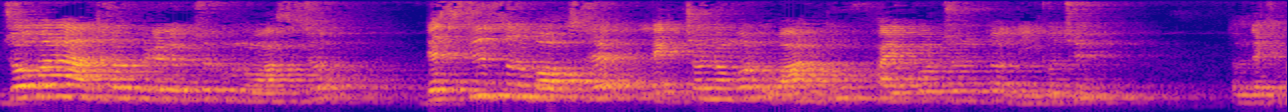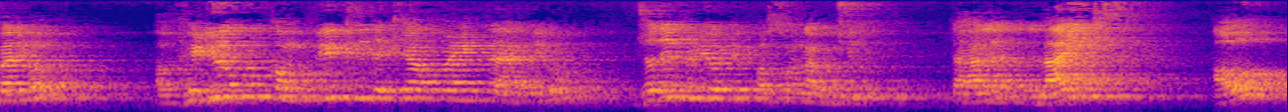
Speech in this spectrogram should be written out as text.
जो मैंने आज का वीडियो लेक्चर को नुआ आसीछ डेस्क्रिप्शन बॉक्स रे लेक्चर नंबर 1 टू 5 पर्यंत लिंक अछि तुम देखि पारिबो और वीडियो को कंप्लीटली देखिया पय ट्राई करिवो जदि वीडियो टी पसंद लागुछि ताहले लाइक्स ଆଉ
